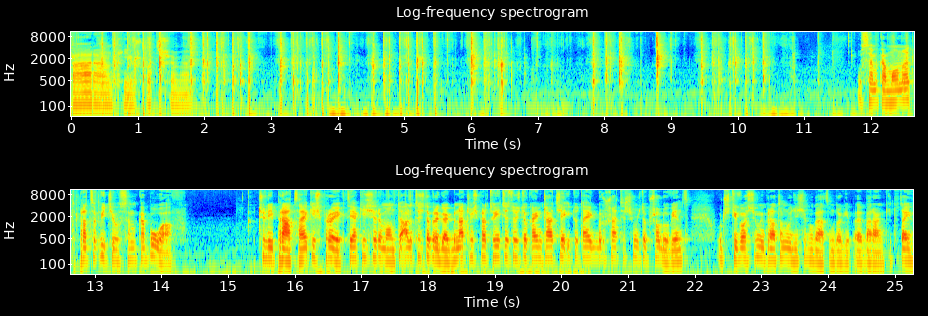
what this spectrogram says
Baranki, już patrzymy. Ósemka monet, pracowicie, ósemka buław. Czyli praca, jakieś projekty, jakieś remonty, ale coś dobrego, jakby na czymś pracujecie, coś dokańczacie i tutaj jakby ruszacie czymś do przodu, więc uczciwością i pracą ludzie się bogacą, drogie e, baranki. Tutaj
